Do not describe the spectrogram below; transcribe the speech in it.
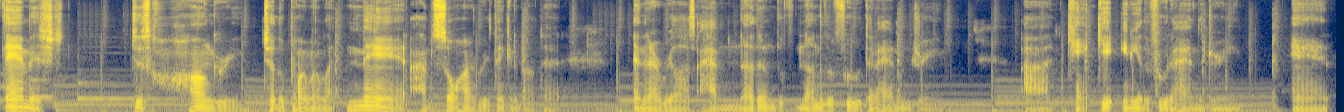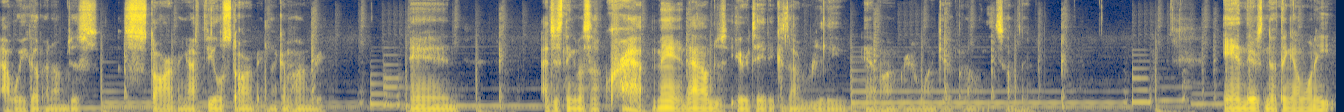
famished, just hungry to the point where I'm like, man, I'm so hungry thinking about that. And then I realize I have none of the, none of the food that I had in the dream. I can't get any of the food I had in the dream. And I wake up and I'm just starving. I feel starving, like I'm hungry. And I just think to myself, crap, man, now I'm just irritated because I really am hungry. I want to get up and I want to eat something. And there's nothing I want to eat.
